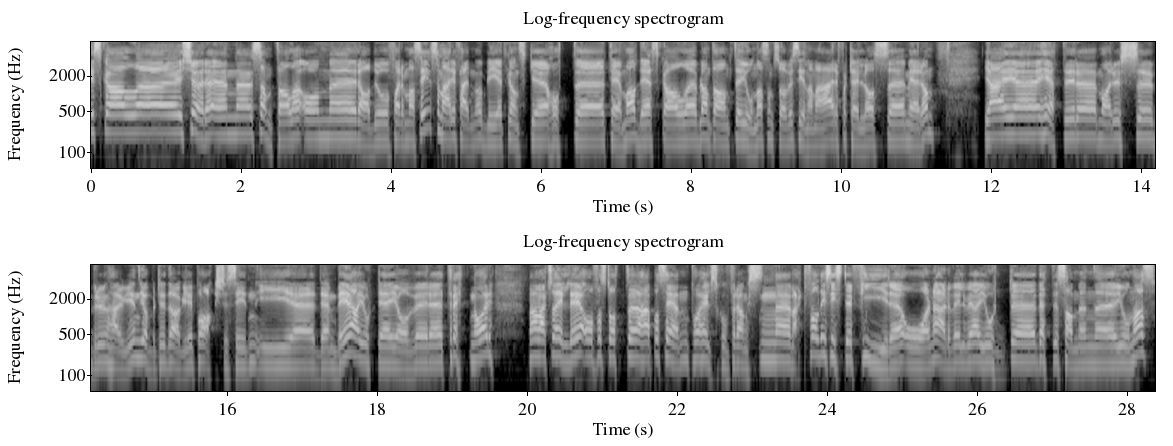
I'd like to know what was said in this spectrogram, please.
Vi skal uh, kjøre en uh, samtale om uh, radiofarmasi, som er i ferd med å bli et ganske hot tema. Det skal bl.a. Jonas, som står ved siden av meg her, fortelle oss mer om. Jeg heter Marius Brun Haugen, jobber til daglig på aksjesiden i DNB. Har gjort det i over 13 år. Men har vært så heldig å få stått her på scenen på helsekonferansen i hvert fall de siste fire årene er det vel vi har gjort dette sammen, Jonas.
